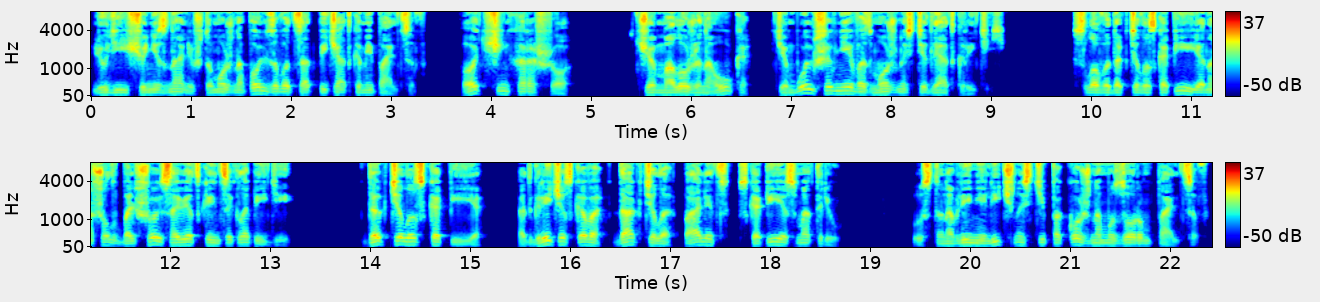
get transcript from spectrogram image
Люди еще не знали, что можно пользоваться отпечатками пальцев. Очень хорошо. Чем моложе наука, тем больше в ней возможности для открытий. Слово «дактилоскопия» я нашел в Большой советской энциклопедии. Дактилоскопия. От греческого «дактила» – палец, «скопия» – смотрю. Установление личности по кожным узорам пальцев.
